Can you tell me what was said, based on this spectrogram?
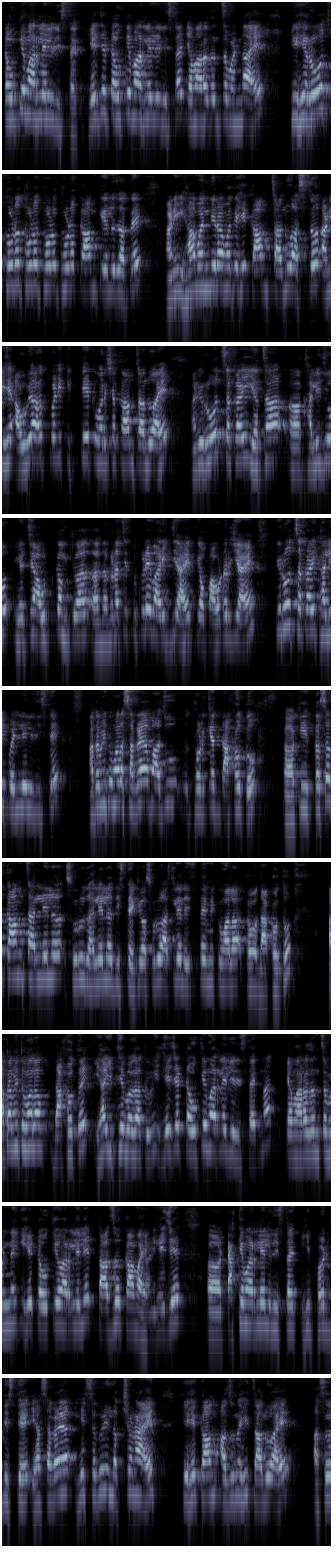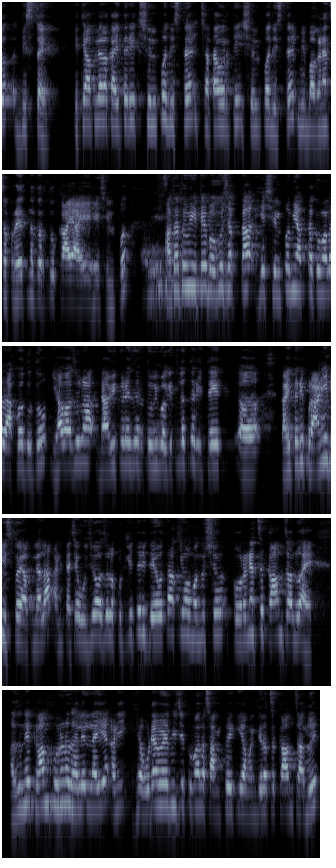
टवके मारलेले दिसत आहेत. हे जे टवके मारलेले दिसत आहेत या महाराजांचं म्हणणं आहे की हे रोज थोडं थोडं थोडं थोडं काम केलं जातंय आणि ह्या मंदिरामध्ये हे काम चालू असतं आणि हे अव्याहतपणे कित्येक वर्ष काम चालू आहे. आणि रोज सकाळी ह्याचा खाली जो ह्याचे आउटकम किंवा दगडाचे तुकडे बारीक जे आहेत किंवा पावडर जी आहे ती रोज सकाळी खाली पडलेली दिसते. आता मी तुम्हाला सगळ्या बाजू थोडक्यात दाखवतो की कसं काम चाललेलं सुरू झालेलं दिसतंय किंवा सुरू असलेलं दिसतंय मी तुम्हाला दाखवतो. आता मी तुम्हाला दाखवतोय ह्या इथे बघा तुम्ही हे जे टवके मारलेले दिसत आहेत ना त्या महाराजांचं म्हणणं आहे की हे टवके मारलेले ताजं काम आहे. आणि हे जे टाके मारलेले दिसत आहेत ही फट दिसते ह्या सगळ्या हे सगळी लक्षणं आहेत. की हे काम अजूनही चालू आहे असं दिसतंय. इथे आपल्याला काहीतरी एक शिल्प दिसतंय छतावरती शिल्प दिसतंय. मी बघण्याचा प्रयत्न करतो काय आहे हे शिल्प. आता तुम्ही इथे बघू शकता हे शिल्प मी आता तुम्हाला दाखवत होतो. ह्या बाजूला डावीकडे जर तुम्ही बघितलं तर इथे एक काहीतरी प्राणी दिसतोय आपल्याला आणि त्याच्या उजव्या बाजूला कुठली तरी देवता किंवा मनुष्य कोरण्याचं काम चालू आहे. अजून हे काम पूर्ण झालेलं नाहीये आणि एवढ्या वेळ मी जे तुम्हाला सांगतोय की या मंदिराचं काम चालू आहे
